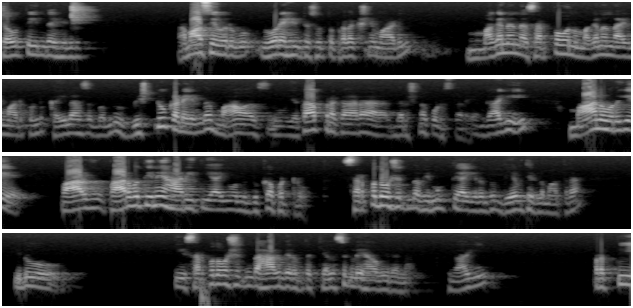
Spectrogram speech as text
ಚೌತಿಯಿಂದ ಹಿಡಿದು ಅಮಾಸೆವರೆಗೂ ನೂರ ಎಂಟು ಸುತ್ತು ಪ್ರದಕ್ಷಿಣೆ ಮಾಡಿ ಮಗನನ್ನು ಸರ್ಪವನ್ನು ಮಗನನ್ನಾಗಿ ಮಾಡಿಕೊಂಡು ಕೈಲಾಸ ಬಂದು ವಿಷ್ಣು ಕಡೆಯಿಂದ ಮಾ ಯಥಾಪ್ರಕಾರ ದರ್ಶನ ಕೊಡಿಸ್ತಾರೆ. ಹಂಗಾಗಿ ಮಾನವರಿಗೆ ಪಾರ್ ಪಾರ್ವತಿನೇ ಆ ರೀತಿಯಾಗಿ ಒಂದು ದುಃಖಪಟ್ಟರು ಸರ್ಪದೋಷದಿಂದ ವಿಮುಕ್ತಿಯಾಗಿರೋದು ದೇವತೆಗಳು ಮಾತ್ರ. ಇದು ಈ ಸರ್ಪದೋಷದಿಂದ ಆಗದಿರೋಂಥ ಕೆಲಸಗಳೇ ಹಾವು ಇರಲ್ಲ. ಹಾಗಾಗಿ ಪ್ರತಿ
